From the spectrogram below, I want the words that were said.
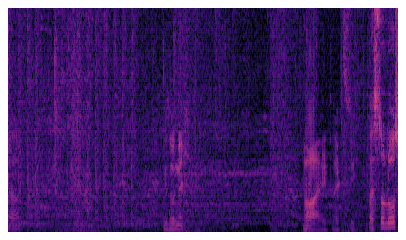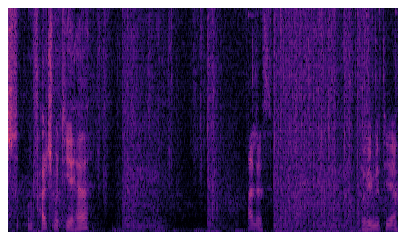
Ja. Wieso nicht? Boah, ey, Drecksvieh. Was ist nur los und falsch mit dir, hä? Alles. So wie mit dir.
